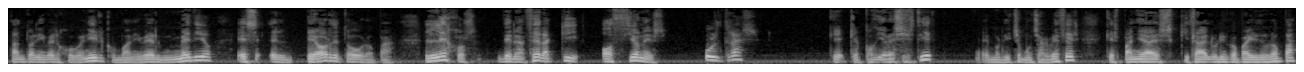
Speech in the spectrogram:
tanto a nivel juvenil como a nivel medio, es el peor de toda Europa. Lejos de nacer aquí opciones ultras, que, que podían existir, hemos dicho muchas veces que España es quizá el único país de Europa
